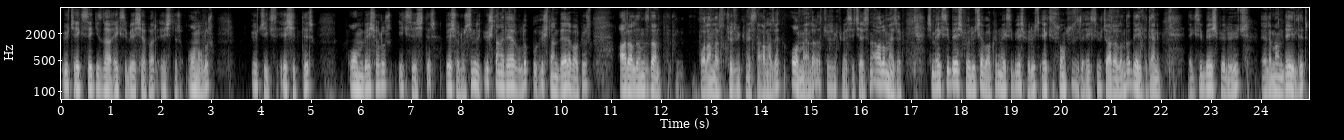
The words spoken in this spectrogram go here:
3 eksi 8 daha eksi 5 yapar eşittir 10 olur. 3x eşittir 15 olur. x eşittir 5 olur. Şimdi 3 tane değer bulduk. Bu 3 tane değere bakıyoruz. Aralığımızdan olanlar çözüm kümesine alınacak. Olmayanlar da çözüm kümesi içerisine alınmayacak. Şimdi eksi 5 bölü 3'e bakıyorum. Eksi 5 bölü 3 eksi sonsuz ile eksi 3 aralığında değildir. Yani eksi 5 bölü 3 eleman değildir.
